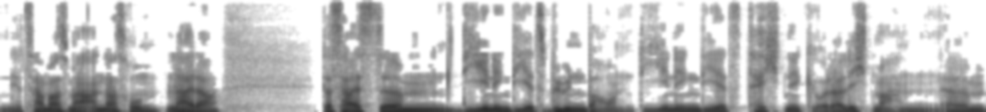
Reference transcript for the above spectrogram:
jetzt haben wir es mal andersrum, mhm. Das heißt, ähm, diejenigen, die jetzt Bühnen bauen, diejenigen, die jetzt Technik oder Licht machen, ähm,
